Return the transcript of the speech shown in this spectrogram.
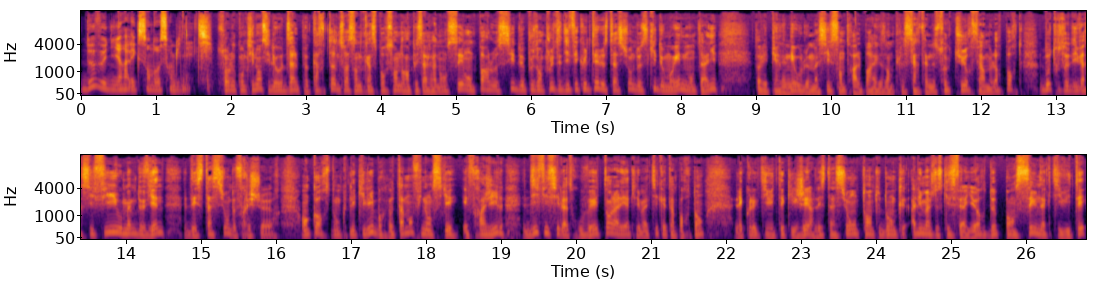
devenir, Alexandre Sanguinetti. Sur le continent, si les Hautes-Alpes cartonnent 75% de remplissage annoncé, on parle aussi de plus en plus des difficultés de stations de ski de moyenne montagne, dans les Pyrénées ou le Massif central par exemple. Certaines structures ferment leurs portes, d'autres se diversifient ou même deviennent des stations de fraîcheur. En Corse, donc, l'équilibre, notamment financier, est fragile, difficile à trouver, tant l'aléa climatique est important. Les collectivités qui gèrent les stations tentent donc, à l'image de ce qui se fait ailleurs, de penser une activité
